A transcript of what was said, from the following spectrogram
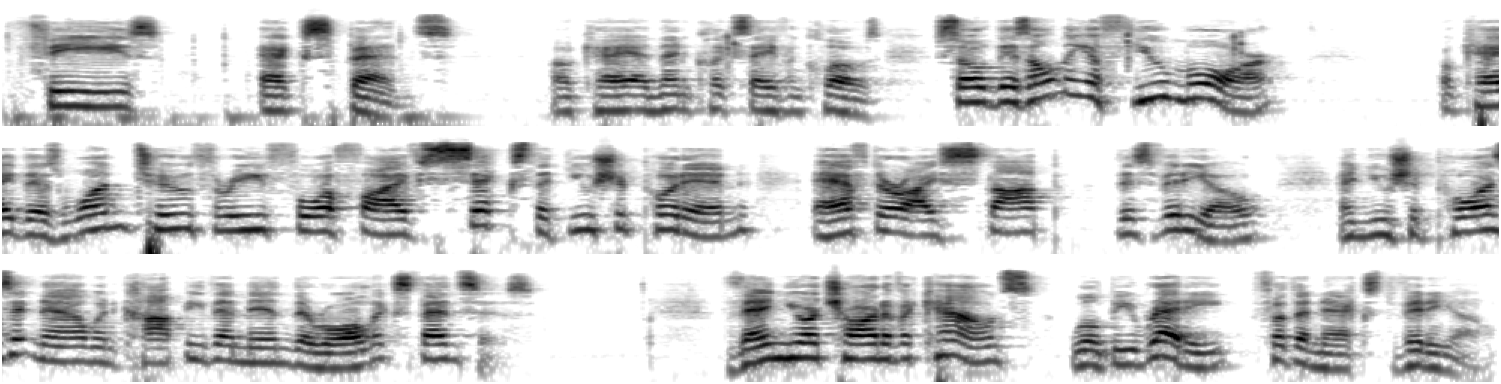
fees expense. Okay, and then click save and close. So there's only a few more. Okay, there's one, two, three, four, five, six that you should put in after I stop this video. And you should pause it now and copy them in. They're all expenses. Then your chart of accounts will be ready for the next video.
